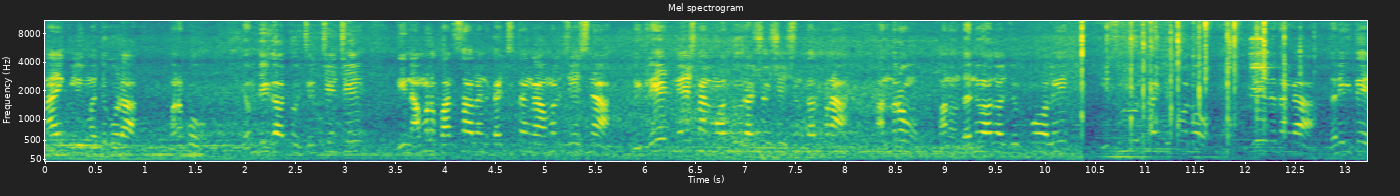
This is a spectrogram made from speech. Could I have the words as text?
నాయకులు ఈ మధ్య కూడా మనకు ఎండీ గారితో చర్చించి దీన్ని అమలు పరచాలని ఖచ్చితంగా అమలు చేసిన the great national Mazdoor association తరఫున అందరం మనం ధన్యవాదాలు చెప్పుకోవాలి ఈ సూళ్ళూరుపేట డిపోలో ఇదే విధంగా జరిగితే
